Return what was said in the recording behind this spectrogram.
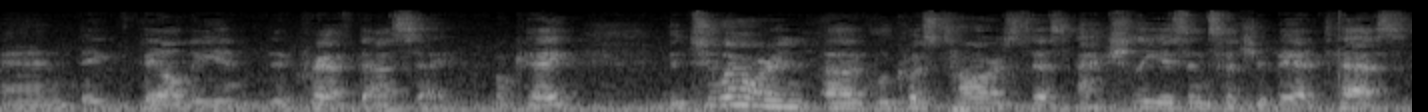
and they fail the, the Kraft assay, okay? The two-hour uh, glucose tolerance test actually isn't such a bad test.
